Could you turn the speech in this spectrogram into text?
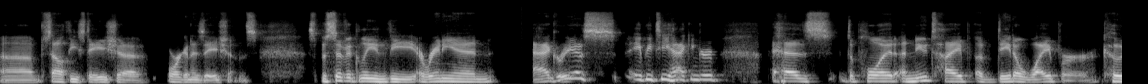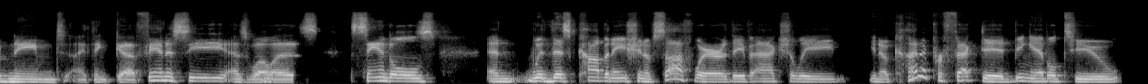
uh, southeast asia organizations specifically the iranian Agrius APT hacking group has deployed a new type of data wiper, codenamed, I think, uh, Fantasy, as well mm. as Sandals. And with this combination of software, they've actually, you know, kind of perfected being able to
